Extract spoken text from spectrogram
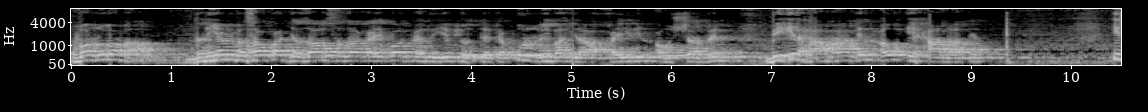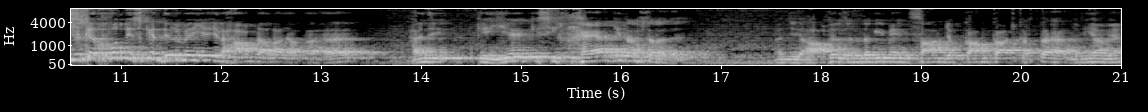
وہ ربما دنیا میں بساؤ کا جزا و سزا کا ایک اور پہلو یہ بھی ہوتا ہے کہ قر ربا الى خیر او شر بالہامات او احالات۔ اس کے خود اس کے دل میں یہ الہام ڈالا جاتا ہے ہاں جی کہ یہ کسی خیر کی طرف چلا جائے۔ ہاں جی آخر زندگی میں انسان جب کام کاج کرتا ہے دنیا میں،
